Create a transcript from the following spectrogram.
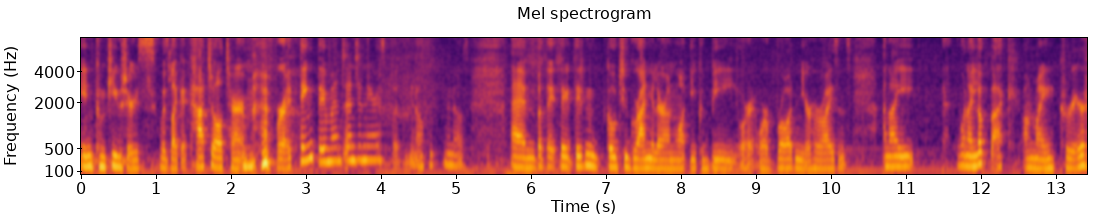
in computers was like a catch-all term for I think they meant engineers, but you know who, knows. Um, but they, they, they didn't go too granular on what you could be or, or broaden your horizons. And I, when I look back on my career,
